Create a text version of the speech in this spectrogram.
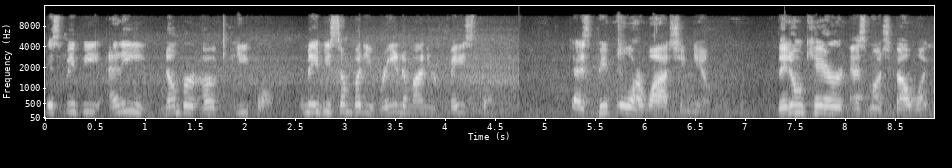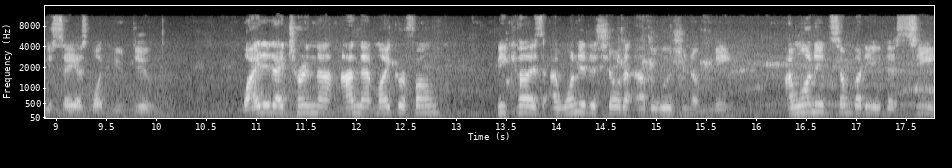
This may be any number of people. It may be somebody random on your Facebook. As people are watching you, they don't care as much about what you say as what you do. Why did I turn that on that microphone? Because I wanted to show the evolution of me. I wanted somebody to see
